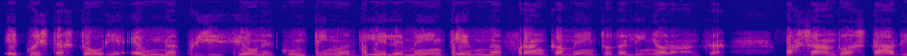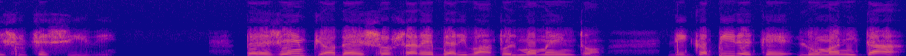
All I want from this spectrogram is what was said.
E questa storia è un'acquisizione continua di elementi e un affrancamento dall'ignoranza passando a stadi successivi. Per esempio adesso sarebbe arrivato il momento di capire che l'umanità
